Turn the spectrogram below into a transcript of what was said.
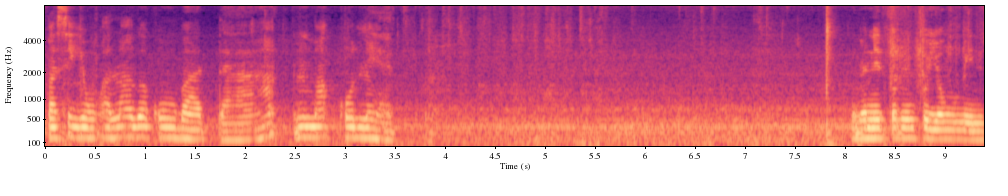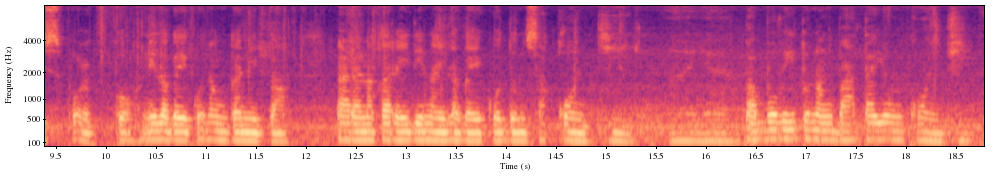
Kasi yung alaga kong bata, makulit. Ganito rin po yung minced pork ko. Nilagay ko ng ganito. Para naka-ready na ilagay ko dun sa congee. Ayan. Paborito ng bata yung congee.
